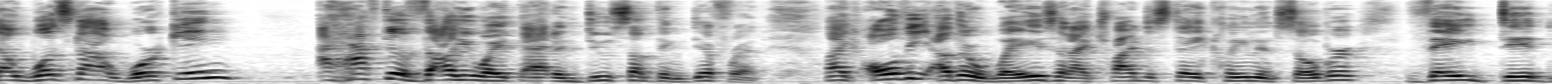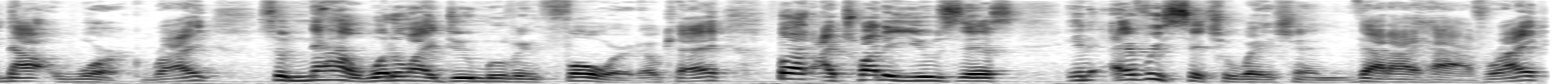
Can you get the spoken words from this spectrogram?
that was not working, I have to evaluate that and do something different. Like all the other ways that I tried to stay clean and sober, they did not work, right? So now what do I do moving forward, okay? But I try to use this in every situation that I have, right?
